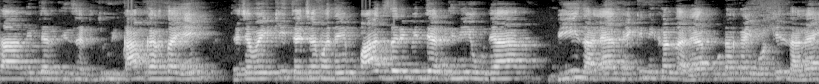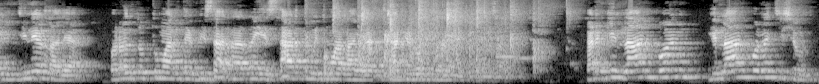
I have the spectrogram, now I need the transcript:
दहा विद्यार्थ्यांसाठी तुम्ही काम करताय त्याच्यापैकी त्याच्यामध्ये पाच जरी विद्यार्थिनी उद्या बी झाल्या मेकॅनिकल झाल्या कुठं काही वकील झाल्या इंजिनियर झाल्या परंतु तुम्हाला ते विसरणार नाही हे सार तुम्ही तुम्हाला या कारण की लहानपण हे लहानपणाची शेवटी.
